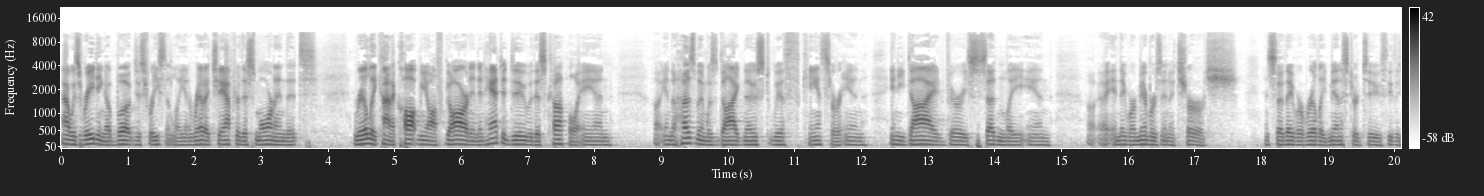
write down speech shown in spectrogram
I was reading a book just recently and read a chapter this morning that really kind of caught me off guard, and it had to do with this couple. And, uh, and the husband was diagnosed with cancer, and, and he died very suddenly, and, uh, and they were members in a church. And so they were really ministered to through the,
